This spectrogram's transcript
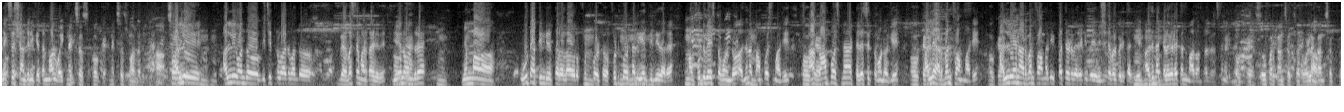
Nexus Shantiniketan mall wait Nexus okay Nexus mall ಅಲ್ಲಿ. ಸೊ ಅಲ್ಲಿ ಅಲ್ಲಿ ಒಂದು ವಿಚಿತ್ರವಾದ ಒಂದು ವ್ಯವಸ್ಥೆ ಮಾಡ್ತಾ ಇದೀವಿ ಏನು ಅಂದ್ರೆ ನಿಮ್ಮ ಊಟ ತಿಂಡಿರ್ತಾರಲ್ಲ ಅವರು ಫುಡ್ ಕೋರ್ಟ್ ಫುಡ್ ಕೋರ್ಟ್ನಲ್ಲಿ ಏನ್ ತಿಂದಿದ್ದಾರೆ ಆ ಫುಡ್ ವೇಸ್ಟ್ ತಗೊಂಡು ಅದನ್ನ ಕಾಂಪೋಸ್ಟ್ ಮಾಡಿ ಆ ಕಾಂಪೋಸ್ಟ್ನ ಟೆರೆಸ್ ತಗೊಂಡೋಗಿ ಅಲ್ಲಿ ಅರ್ಬನ್ ಫಾರ್ಮ್ ಮಾಡಿ ಅಲ್ಲಿ ಏನು ಅರ್ಬನ್ ಫಾರ್ಮ್ ಅಲ್ಲಿ ಇಪ್ಪತ್ತೆರಡು ವೆರೈಟಿ ವೆಜಿಟೇಬಲ್ ಬೆಳಿತಾ ಇದೀವಿ. ಅದನ್ನ ಕೆಳಗಡೆ ತಂದು ಮಾರುವಂತ ವ್ಯವಸ್ಥೆ ನಡೀತಾ ಸೂಪರ್ ಕಾನ್ಸೆಪ್ಟ್ ಸರ್ ಒಳ್ಳೆ ಕಾನ್ಸೆಪ್ಟ್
